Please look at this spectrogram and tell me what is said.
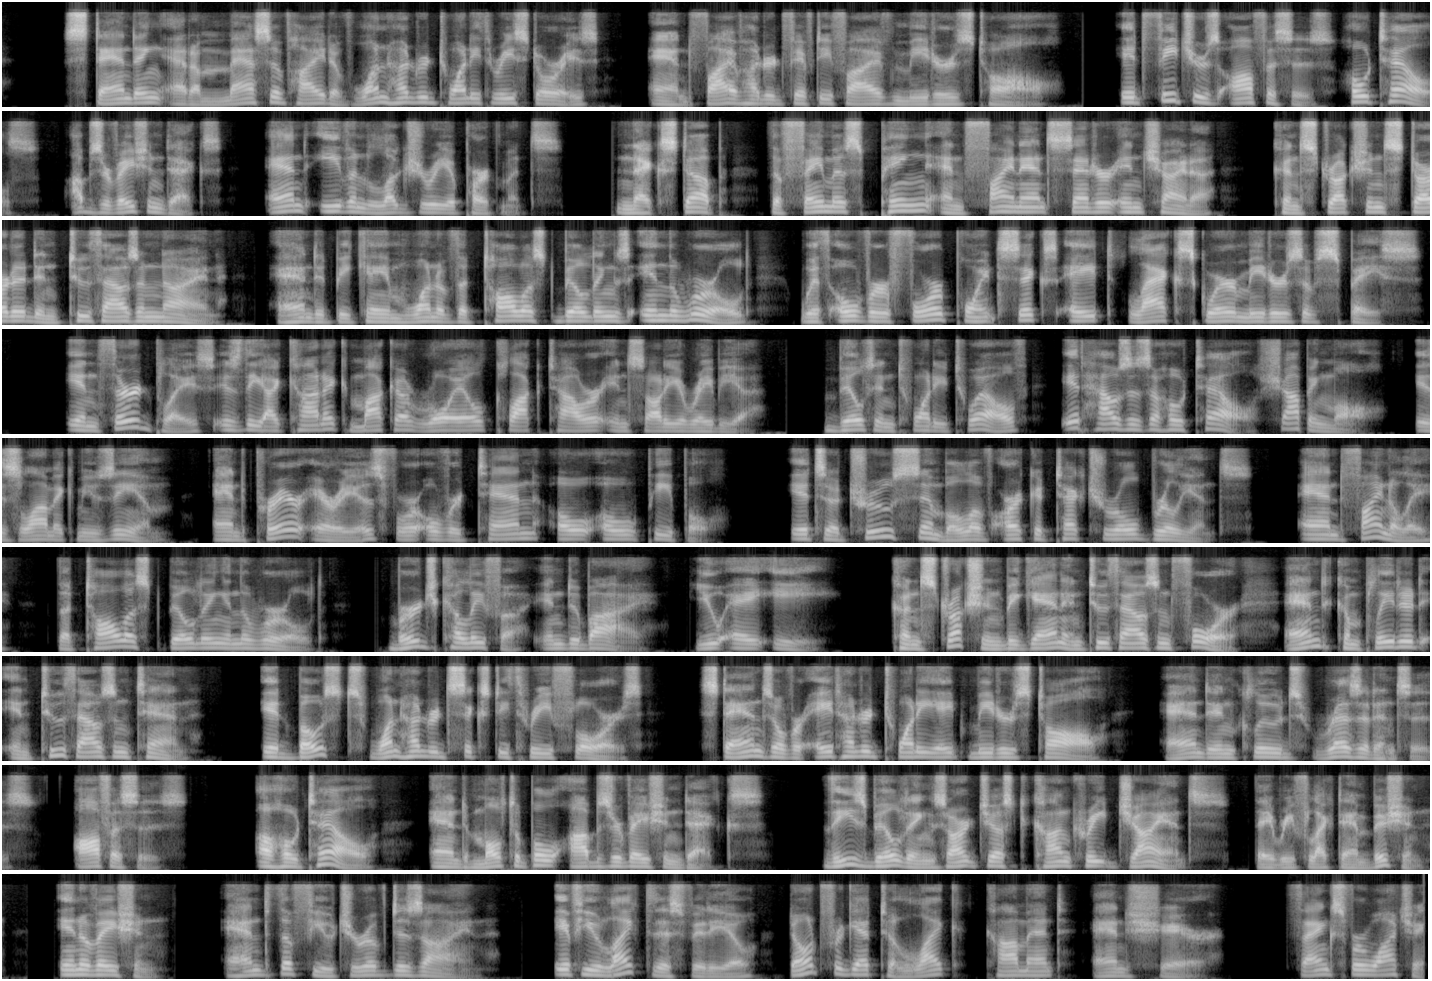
Standing at a massive height of 123 stories and 555 meters tall. It features offices, hotels, observation decks, and even luxury apartments. Next up, the famous Ping An Finance Center in China. Construction started in 2009 and it became one of the tallest buildings in the world with over 4.68 lakh square meters of space. In third place is the iconic Makkah Royal Clock Tower in Saudi Arabia. Built in 2012, it houses a hotel, shopping mall, Islamic museum, and prayer areas for over 10,000 people. It's a true symbol of architectural brilliance. And finally, the tallest building in the world, Burj Khalifa in Dubai, UAE. Construction began in 2004 and completed in 2010. It boasts 163 floors, stands over 828 meters tall, and includes residences, offices, a hotel, and multiple observation decks. These buildings aren't just concrete giants, they reflect ambition, innovation, and the future of design. If you liked this video, don't forget to like, comment, and share. Thanks for watching.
